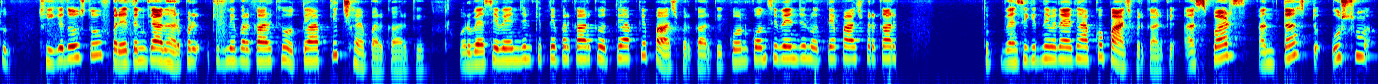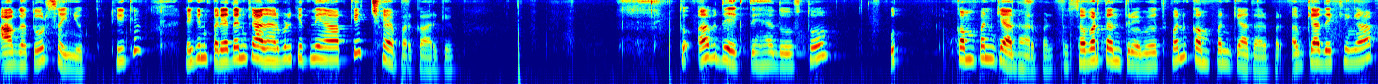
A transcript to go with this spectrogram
तो ठीक है दोस्तों पर्यटन के आधार पर कितने प्रकार के होते हैं आपके? छह प्रकार के। और वैसे व्यंजन कितने प्रकार के होते हैं आपके? पाँच प्रकार के। कौन कौन से व्यंजन होते हैं पाँच प्रकार तो वैसे कितने बताए थे आपको? पाँच प्रकार के। स्पर्श अंतस्त उष्म, आगत और संयुक्त, ठीक है? लेकिन पर्यटन के आधार पर कितने हैं आपके? छह प्रकार के। तो अब देखते हैं दोस्तों कंपन के आधार पर। तो सवर तंत्रियों में उत्पन्न कंपन के आधार पर। अब क्या देखेंगे आप?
